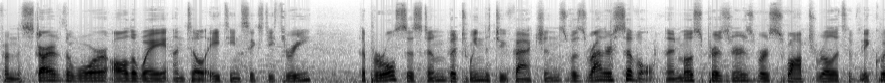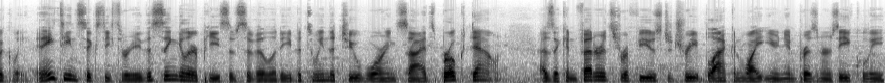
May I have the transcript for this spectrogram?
From the start of the war all the way until 1863, the parole system between the two factions was rather civil, and most prisoners were swapped relatively quickly. In 1863, the singular piece of civility between the two warring sides broke down, as the Confederates refused to treat black and white Union prisoners equally,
